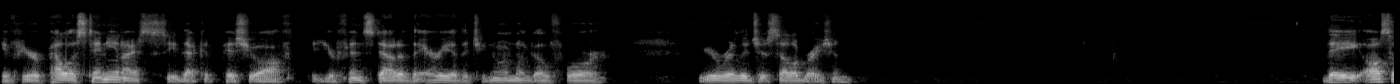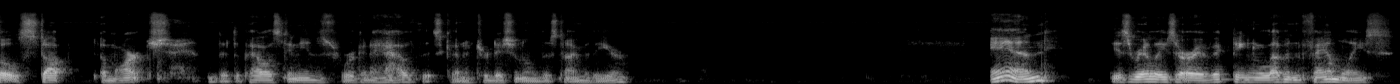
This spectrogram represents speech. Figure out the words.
if you're Palestinian, I see that could piss you off. You're fenced out of the area that you normally go for your religious celebration. They also stopped a march that the Palestinians were going to have that's kind of traditional this time of the year. And the Israelis are evicting 11 families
